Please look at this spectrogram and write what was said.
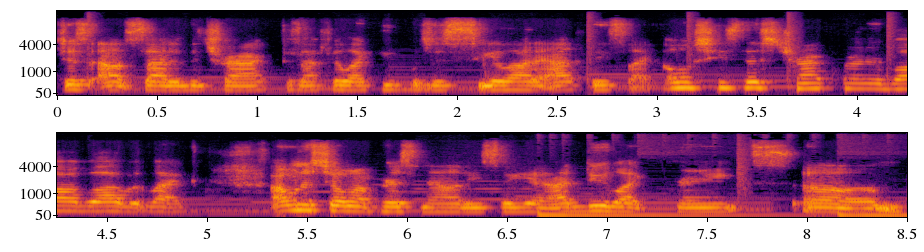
just outside of the track. Because I feel like people just see a lot of athletes like, oh, she's this track runner, blah blah. But like, I want to show my personality. So yeah, I do like pranks, um,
